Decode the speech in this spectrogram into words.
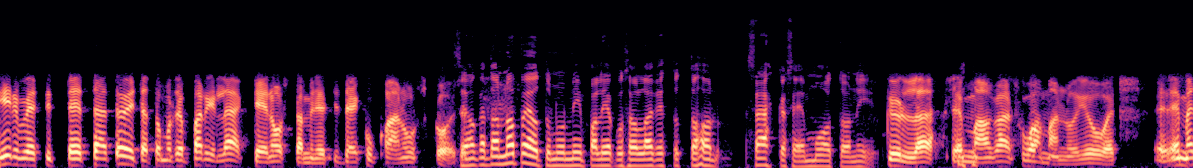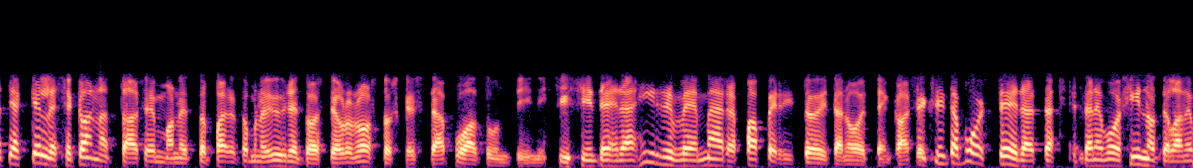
hirveästi teettää töitä tuommoisen parin lääkkeen ostaminen, että sitä ei kukaan usko. Se on kato nopeutunut niin paljon, kun se on laitettu tuohon sähköiseen muotoon. Niin... Kyllä, sen mä oon myös huomannut, juu, että en mä tiedä, kelle se kannattaa semmoinen, että tuommoinen 11 euron ostos kestää puoli tuntia. Niin. Siis siinä tehdään hirveä määrä paperitöitä noiden kanssa. Eikö niitä voisi tehdä, että, että ne voisi hinnoitella ne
